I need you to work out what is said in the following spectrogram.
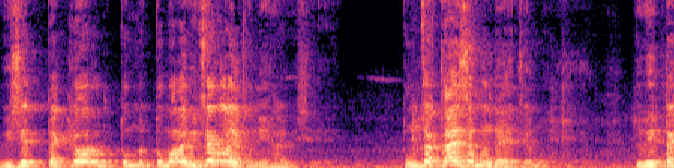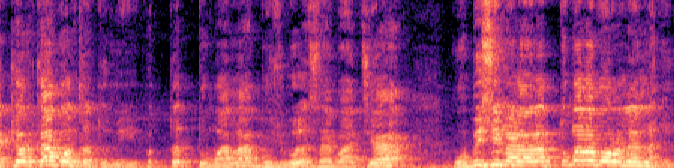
विषय टक्क्यावर तुम तुम्हाला विचारलाय कुणी हा विषय? तुमचा काय संबंध आहे याच्यामध्ये? तुम्ही टक्क्यावर का बोलता तुम्ही? फक्त तुम्हाला भुजबळ साहेबाच्या ओबीसी मेळाव्याला तुम्हाला बोलवलेलं नाही.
